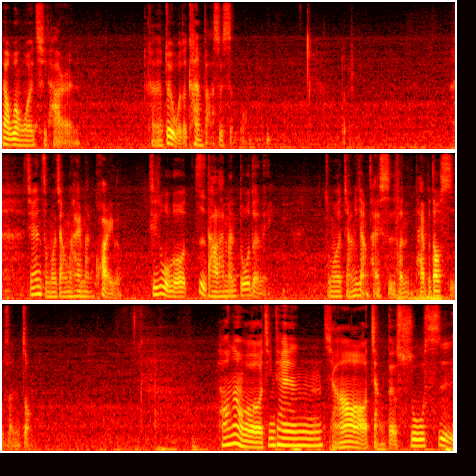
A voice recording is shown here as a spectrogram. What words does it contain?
要问问其他人，可能对我的看法是什么？今天怎么讲的还蛮快的，其实我字打还蛮多的呢。怎么讲一讲才十分，还不到十分钟。好，那我今天想要讲的书是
